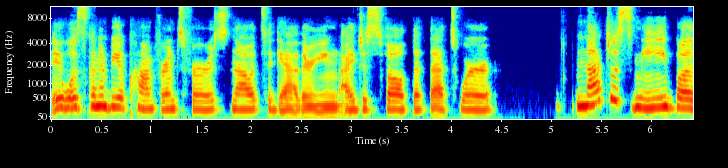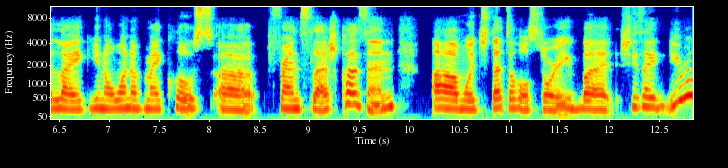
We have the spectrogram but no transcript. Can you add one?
it was going to be a conference first now it's a gathering i just felt that that's where not just me but like you know one of my close uh friends slash cousin um which that's a whole story but she's like you really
